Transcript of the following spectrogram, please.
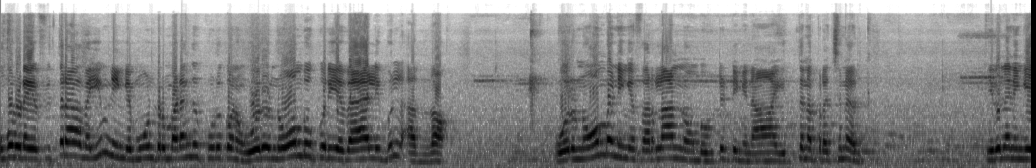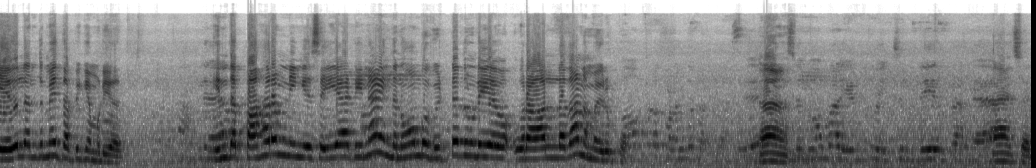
உங்களுடைய ஃபித்ராவையும் நீங்க மூன்று மடங்கு கொடுக்கணும். ஒரு நோன்புக்குரிய வேல்யூபிள் அதுதான். ஒரு நோன்பை நீங்கள் ஃபர்லான் நோன்பை விட்டுட்டீங்கன்னா இத்தனை பிரச்சனை இருக்குது இதில் நீங்கள் எதுலேருந்துமே தப்பிக்க முடியாது. இந்த பகரம் நீங்கள் செய்யாட்டினா இந்த நோன்பு விட்டதுடைய ஒரு ஆளில் தான் நம்ம இருப்போம். ஆ. சரி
